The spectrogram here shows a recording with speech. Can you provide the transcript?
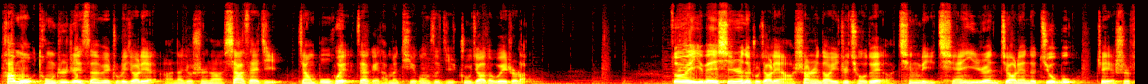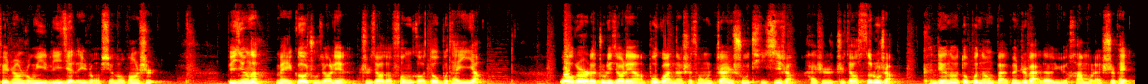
哈姆通知这三位助理教练啊，那就是呢下赛季将不会再给他们提供自己助教的位置了。作为一位新任的主教练啊，上任到一支球队啊，清理前一任教练的旧部，这也是非常容易理解的一种行动方式。毕竟呢，每个主教练执教的风格都不太一样。沃格尔的助理教练啊，不管呢是从战术体系上，还是执教思路上，肯定呢都不能百分之百的与哈姆来适配。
